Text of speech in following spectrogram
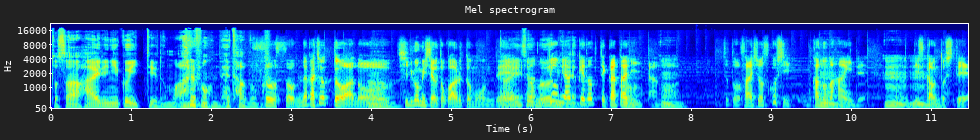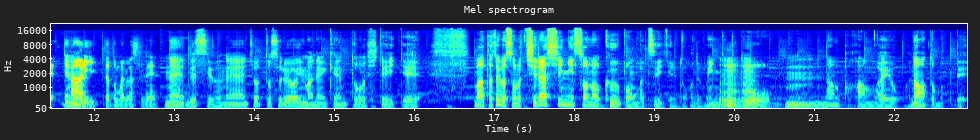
とさ入りにくいっていうのもあるもんね多分。そうそう、なんかちょっとあの、うん。尻込みしちゃうとこあると思うんであの興味あるけどって方に、あの、うんちょっと最初少し可能な範囲で、ディスカウントして、っていうのはありだと思いますね。ね、ですよね。ちょっとそれを今ね検討していてまあ例えばそのチラシにそのクーポンがついてるとかでもいいんだけど、ううん。ん。なんか考えようかなと思って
